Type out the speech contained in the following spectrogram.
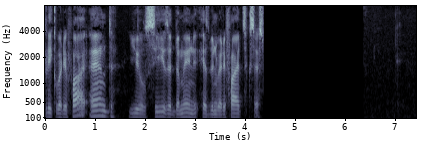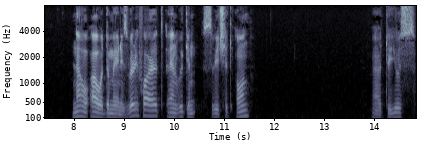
Click verify and you'll see the domain has been verified successfully. Now our domain is verified and we can switch it on uh, to use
